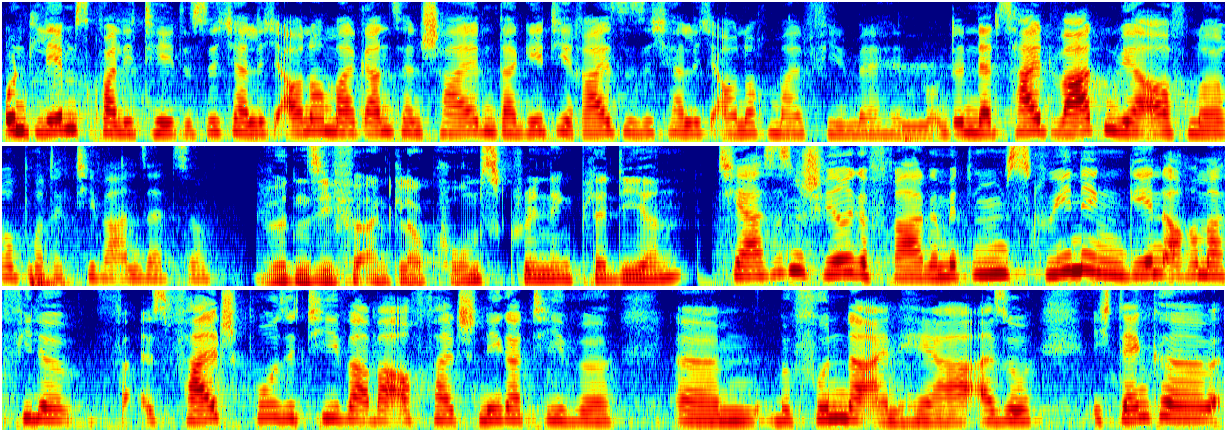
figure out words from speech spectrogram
Und Lebensqualität ist sicherlich auch noch mal ganz entscheidend. Da geht die Reise sicherlich auch noch mal viel mehr hin. Und in der Zeit warten wir auf neuroprotektive Ansätze. Würden Sie für ein Glaukom-Screening plädieren? Tja, es ist eine schwierige Frage. Mit dem Screening gehen auch immer viele falsch positive, aber auch falsch negative ähm, Befunde einher. Also ich denke,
